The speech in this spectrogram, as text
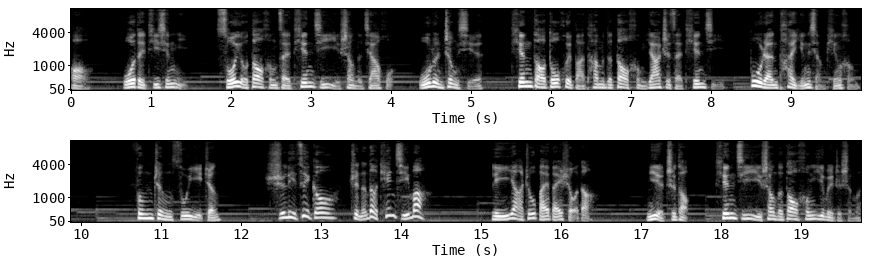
哦。”我得提醒你，所有道行在天级以上的家伙，无论正邪，天道都会把他们的道行压制在天级，不然太影响平衡。风正苏一怔，实力最高只能到天级吗？李亚洲摆摆手道：“你也知道，天级以上的道行意味着什么？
